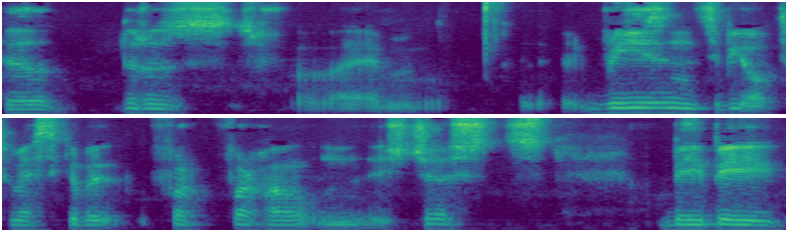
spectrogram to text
the, there is um, reason to be optimistic about for, for Hamilton. It's just maybe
